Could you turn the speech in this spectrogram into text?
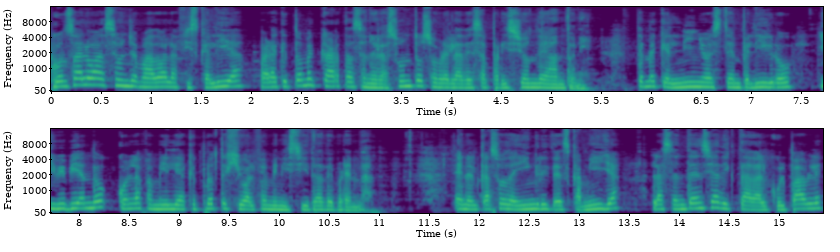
Gonzalo hace un llamado a la Fiscalía para que tome cartas en el asunto sobre la desaparición de Anthony. Teme que el niño esté en peligro y viviendo con la familia que protegió al feminicida de Brenda. En el caso de Ingrid Escamilla, la sentencia dictada al culpable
